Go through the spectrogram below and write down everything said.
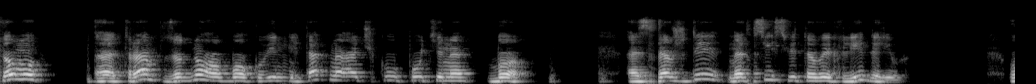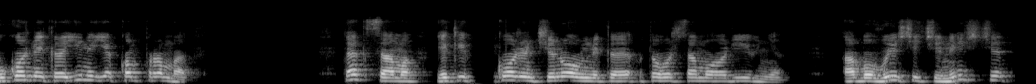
Тому е, Трамп з одного боку він і так на гачку Путіна, бо е, завжди на всіх світових лідерів у кожної країни є компромат. Так само, як і кожен чиновник е, того ж самого рівня, або вище чи нижче,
